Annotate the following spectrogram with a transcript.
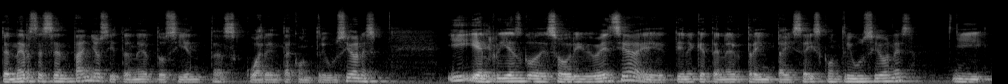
tener 60 años y tener 240 contribuciones. Y el riesgo de sobrevivencia eh, tiene que tener 36 contribuciones y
